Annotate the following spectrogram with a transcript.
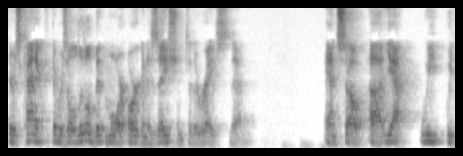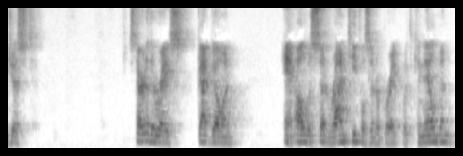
There's kind of there was a little bit more organization to the race then, and so uh, yeah, we we just started the race, got going, and all of a sudden Ron Kiefel's in a break with Knellman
